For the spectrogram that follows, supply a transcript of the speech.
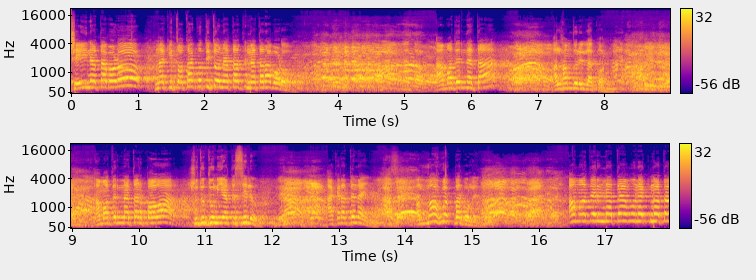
সেই নেতা বড় নাকি তথাকথিত নেতা, নেতারা বড়? আমাদের নেতা আলহামদুলিল্লাহ কন। আমাদের নেতার পাওয়ার শুধু দুনিয়াতে ছিল? আখেরাতে নাই? আল্লাহ একবার বলেন। আমাদের নেতা এমন এক নেতা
